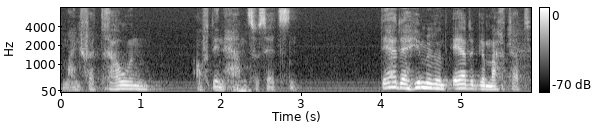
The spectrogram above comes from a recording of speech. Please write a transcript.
mein Vertrauen auf den Herrn zu setzen. Der, der Himmel und Erde gemacht hat.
